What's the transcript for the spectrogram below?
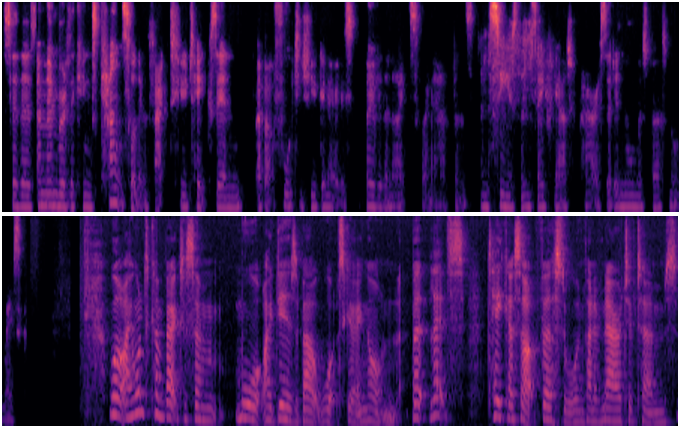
So there's a member of the King's Council, in fact, who takes in about 40 Huguenots over the nights when it happens and sees them safely out of Paris at enormous personal risk. Well, I want to come back to some more ideas about what's going on, but let's take us up, first of all, in kind of narrative terms,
